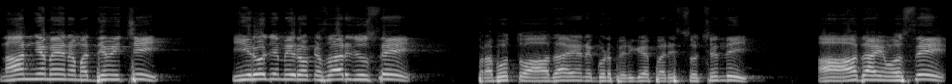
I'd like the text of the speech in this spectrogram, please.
నాణ్యమైన మద్యం ఇచ్చి ఈరోజు మీరు ఒకసారి చూస్తే ప్రభుత్వ ఆదాయానికి కూడా పెరిగే పరిస్థితి వచ్చింది. ఆ ఆదాయం వస్తే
